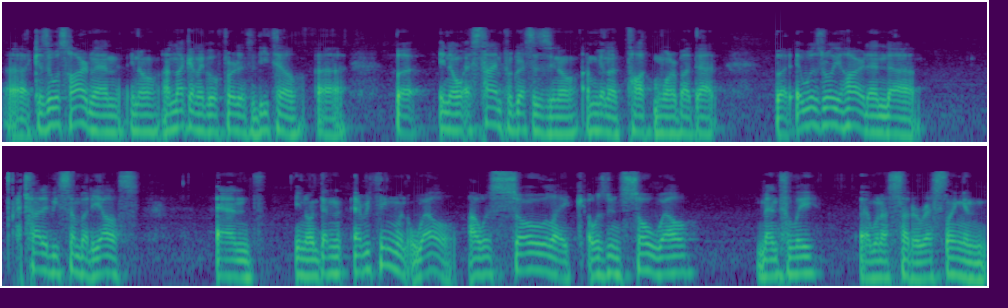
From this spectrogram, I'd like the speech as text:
Because uh, it was hard, man. You know, I'm not gonna go further into detail. Uh, but you know, as time progresses, you know, I'm gonna talk more about that. But it was really hard, and uh, I tried to be somebody else, and you know, then everything went well. I was so like, I was doing so well mentally uh, when I started wrestling, and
